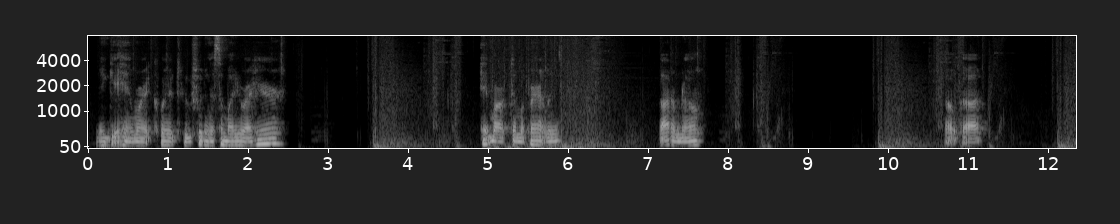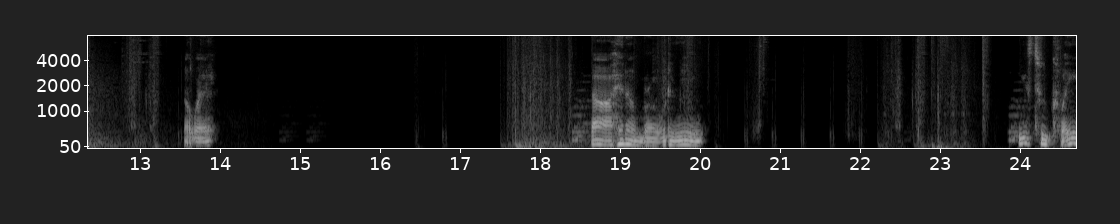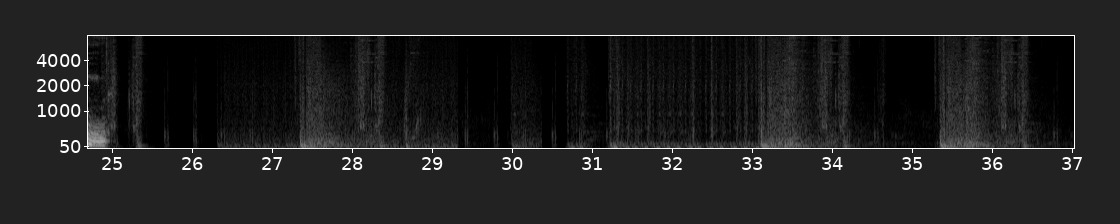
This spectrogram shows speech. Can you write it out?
Let me get him right quick. Who's shooting at somebody right here? Hit marked him apparently. Got him now. Oh god. No way. Ah, I hit him, bro. What do you mean? He's too clean.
